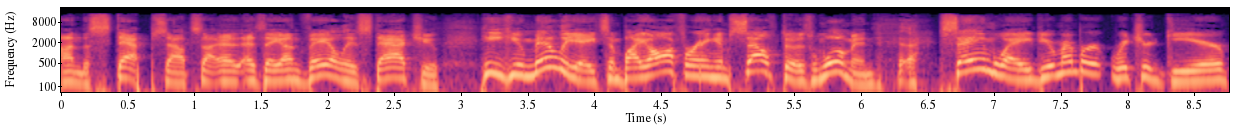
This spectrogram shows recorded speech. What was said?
on the steps outside as- as they unveil his statue. He humiliates him by offering himself to his woman. Same way. Do you remember Richard Gere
